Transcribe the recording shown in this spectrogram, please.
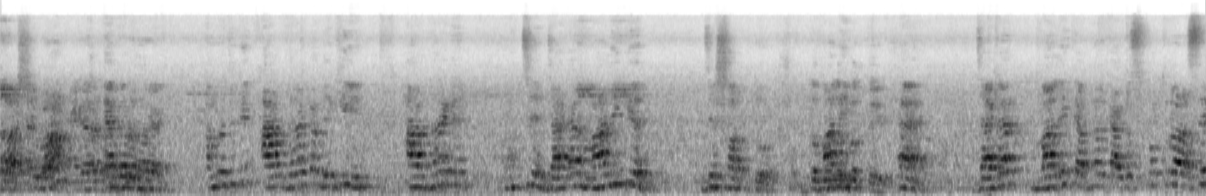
দশ এবং এগারো ধারায়। আমরা যদি আট ধারাটা দেখি আট ধারায় হচ্ছে জায়গার মালিকের যে সত্য মালিক। হ্যাঁ জায়গার মালিক আপনার কাগজপত্র আছে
